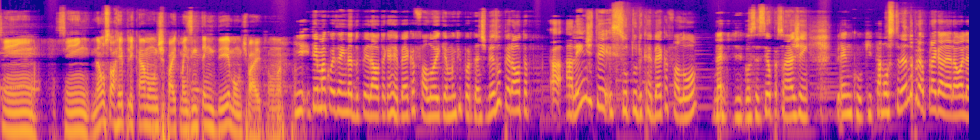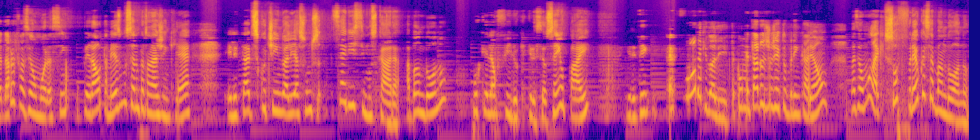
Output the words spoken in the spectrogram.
Sim, sim. Não só replicar Monty Python, mas entender Monty Python, né? E, e tem uma coisa ainda do Peralta que a Rebeca falou e que é muito importante. Mesmo o Peralta, a- além de ter isso tudo que a Rebeca falou, né, de você ser o personagem branco que tá mostrando pra, pra galera, olha, dá pra fazer humor assim. O Peralta, mesmo sendo o personagem que é, ele tá discutindo ali assuntos seríssimos, cara. Abandono, porque ele é um filho que cresceu sem o pai. Ele tem. É foda aquilo ali. Tá comentado de um jeito brincalhão, mas é um moleque que sofreu com esse abandono.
